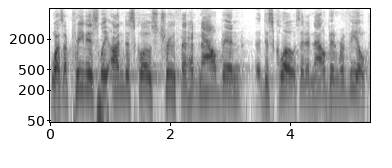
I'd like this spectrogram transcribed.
was a previously undisclosed truth that had now been uh, disclosed, that had now been revealed.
